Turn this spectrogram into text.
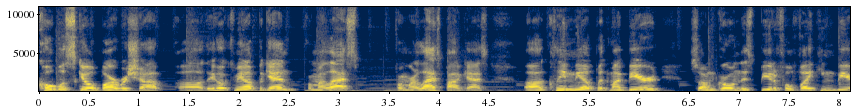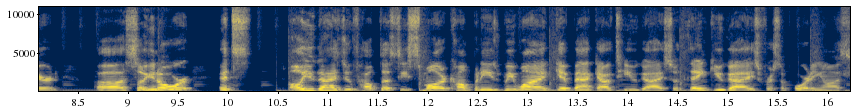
Cobleskill Barbershop. Uh, they hooked me up again from my last from our last podcast. Uh, cleaned me up with my beard, so I'm growing this beautiful Viking beard. Uh, so you know we're it's all you guys who've helped us. These smaller companies, we want to give back out to you guys. So thank you guys for supporting us.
